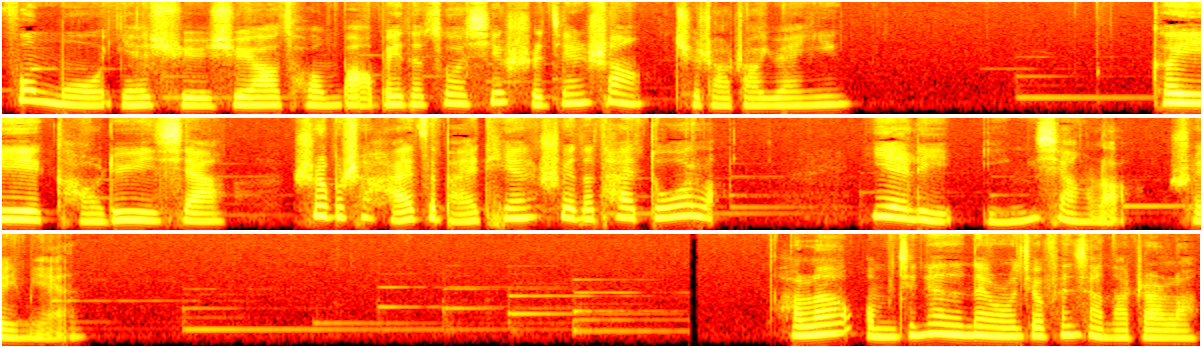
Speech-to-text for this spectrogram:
父母也许需要从宝贝的作息时间上去找找原因，可以考虑一下，是不是孩子白天睡得太多了，夜里影响了睡眠。好了，我们今天的内容就分享到这儿了。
